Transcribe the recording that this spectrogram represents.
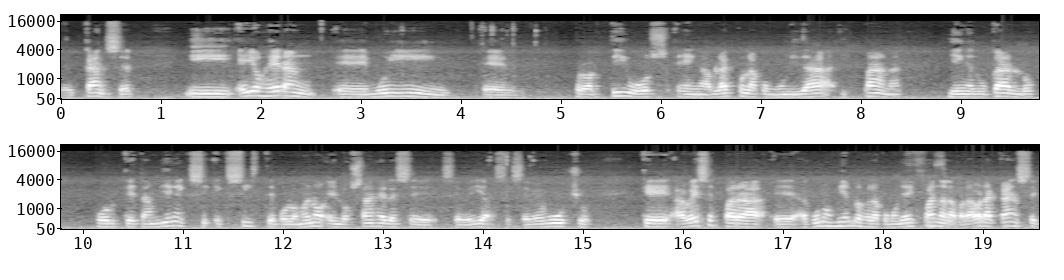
del Cáncer y ellos eran eh, muy eh, proactivos en hablar con la comunidad hispana y en educarlo, porque también existe, por lo menos en Los Ángeles se, se veía, se, ve mucho, que a veces para eh, algunos miembros de la comunidad hispana la palabra cáncer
